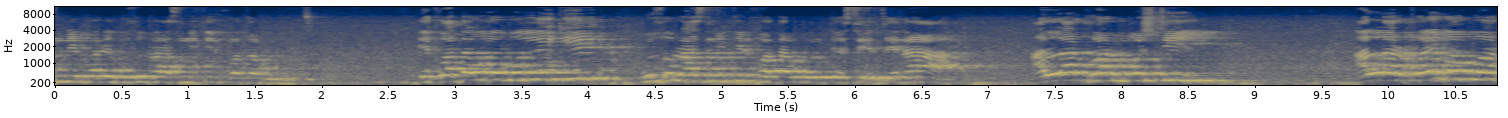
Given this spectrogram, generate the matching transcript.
মনে করে, হুজুর রাজনীতির কথা বলছে। এই কথাগুলো বললেই কি? হুজুর রাজনীতির কথা বলতেছে যে না, আল্লাহর ঘর মসজিদ, আল্লাহর পয়গম্বর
